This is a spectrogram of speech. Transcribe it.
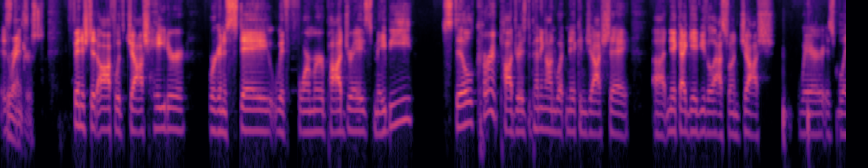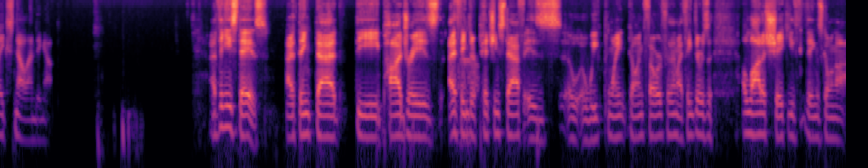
Is the Rangers. Finished it off with Josh Hader. We're gonna stay with former Padres, maybe still current Padres, depending on what Nick and Josh say. Uh, Nick, I gave you the last one. Josh, where is Blake Snell ending up? I think he stays. I think that the Padres, I think their pitching staff is a, a, weak point going forward for them. I think there's a, a lot of shaky things going on.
